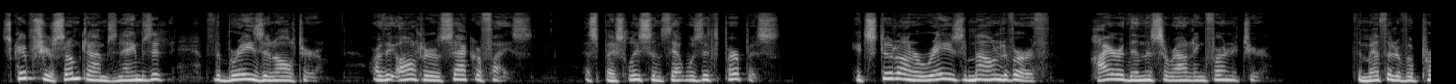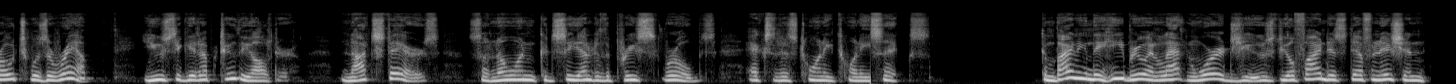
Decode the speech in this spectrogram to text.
Scripture sometimes names it the brazen altar or the altar of sacrifice especially since that was its purpose. It stood on a raised mound of earth, higher than the surrounding furniture. The method of approach was a ramp used to get up to the altar, not stairs, so no one could see under the priest's robes. Exodus 20 26. Combining the Hebrew and Latin words used, you'll find its definition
